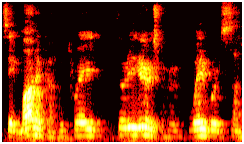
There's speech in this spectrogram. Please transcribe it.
St. Monica, who prayed 30 years for her wayward son.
